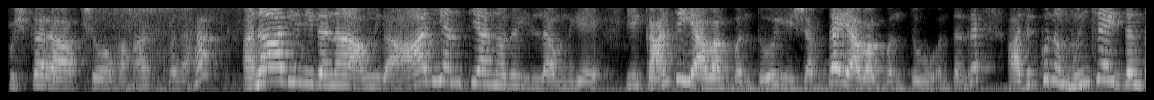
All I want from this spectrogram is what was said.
ಪುಷ್ಕರಾಕ್ಷೋ ಮಹಾತ್ಮನಃ ಅನಾದಿ ನಿಧನ. ಅವನಿಗೆ ಆದಿ ಅಂತ್ಯ ಅನ್ನೋದು ಇಲ್ಲ ಅವನಿಗೆ. ಈ ಕಾಂತಿ ಯಾವಾಗ ಬಂತು, ಈ ಶಬ್ದ ಯಾವಾಗ ಬಂತು ಅಂತಂದ್ರೆ ಅದಕ್ಕೂ ಮುಂಚೆ ಇದ್ದಂತ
